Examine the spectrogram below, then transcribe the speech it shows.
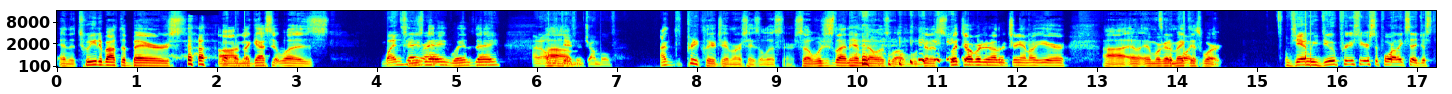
and the tweet about the Bears on, I guess it was Wednesday, Tuesday, right? Wednesday. I know all the days Um, are jumbled. I'm pretty clear Jim Irsay is a listener, so we're just letting him know as well. We're gonna switch over to another channel here, uh, and, and we're That's gonna make point. this work. Jim, we do appreciate your support. Like I said, just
